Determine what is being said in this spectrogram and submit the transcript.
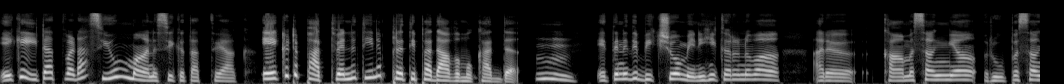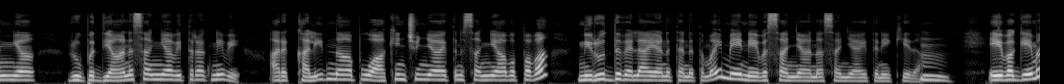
ඒක ඊටත් වඩා සියුම් මානසික තත්වයක්. ඒකටපත් වෙන්න තියෙන ප්‍රතිපදාව මොකද්ද? හ්ම්. එතනදී භික්ෂුව මෙනෙහි කරනවා අර කාම සංඥා, රූප සංඥා, රූප ධාන සංඥා විතරක් නෙවෙයි. අර කලින් ආපු ආකින්චුඤ්ඤායතන සංඥාව පවා නිරුද්ධ වෙලා යන තැන තමයි මේ නේව සංඥාන සංඥායතනෙ කියලා. ඒ වගේම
